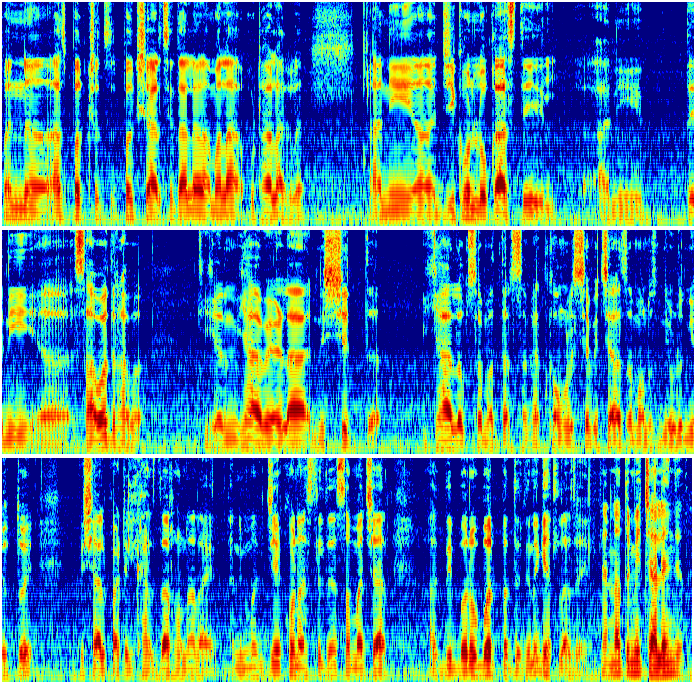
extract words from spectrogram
पण आज पक्ष पक्ष अडचणीत आल्यावर आम्हाला उठावं लागलं. आणि जी कोण लोक असतील आणि त्यांनी सावध राहावं की कारण ह्या वेळेला निश्चित ह्या लोकसभा मतदारसंघात काँग्रेसच्या विचाराचा माणूस निवडून येतोय. विशाल पाटील खासदार होणार आहेत आणि मग जे कोण असतील त्याचा समाचार अगदी बरोबर पद्धतीने घेतला जाईल. त्यांना तुम्ही चॅलेंज देता?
